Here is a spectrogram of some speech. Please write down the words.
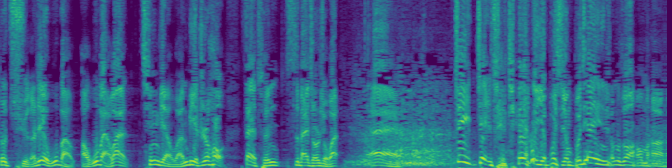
就取了这五百啊五百万清点完毕之后，再存四百九十九万。哎，这这这这样也不行，不建议你这么做好吗？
